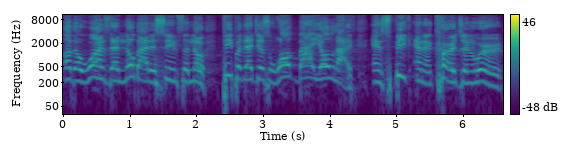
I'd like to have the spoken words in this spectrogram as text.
are the ones that nobody seems to know. People that just walk by your life and speak an encouraging word.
